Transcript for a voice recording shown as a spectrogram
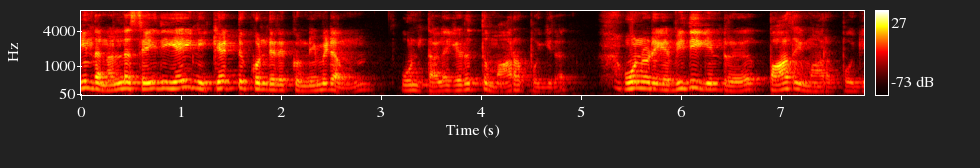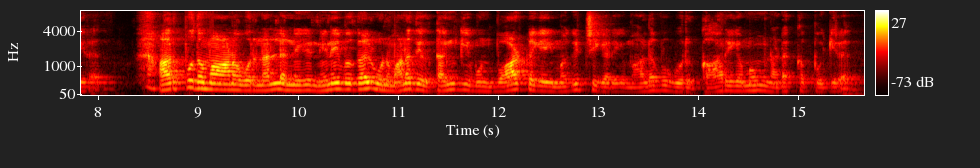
இந்த நல்ல செய்தியை நீ கேட்டுக்கொண்டிருக்கும் நிமிடம் உன் தலையெடுத்து மாறப்போகிறது. உன்னுடைய விதி இன்று பாதை மாறப்போகிறது. அற்புதமான ஒரு நல்ல நி- நினைவுகள் உன் மனதில் தங்கி உன் வாழ்க்கையை மகிழ்ச்சி அடையும் அளவு ஒரு காரியமும் நடக்கப் போகிறது.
